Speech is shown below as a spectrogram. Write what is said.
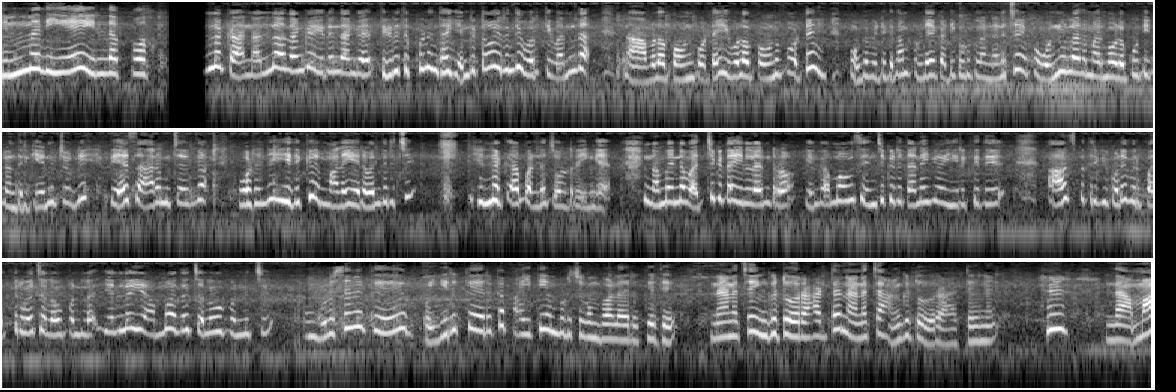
நிம்மதியே இல்லப்போ. இல்லக்கா நல்லா தாங்க இருந்தாங்க. திடுத்துப்புன்னு இந்த எங்கிட்டோ இருந்து ஒருத்தி வந்தேன் நான் அவ்வளோ பவுன் போட்டேன் இவ்வளோ பவுன் போட்டேன். உங்கள் வீட்டுக்கு தான் பிள்ளைய கட்டி கொடுக்கலாம்னு நினச்சேன். இப்போ ஒன்றும் இல்லாத மருமகளை கூட்டிகிட்டு வந்திருக்கேன்னு சொல்லி பேச ஆரம்பிச்சாங்க உடனே இதுக்கு மலையேற வந்துருச்சு. என்னக்கா பண்ண சொல்கிறீங்க நம்ம என்ன வச்சுக்கிட்டா இல்லைன்றோம். எங்கள் அம்மாவும் செஞ்சுக்கிட்டு தானே இருக்குது. ஆஸ்பத்திரிக்கு கூட ஒரு பத்து ரூபா செலவு பண்ணல. எல்லாம் என் அம்மா தான் செலவு பண்ணுச்சு. உன் புருஷனுக்கு இப்போ இருக்க இருக்க பைத்தியம் பிடிச்சிக்கும் போல இருக்குது. நினச்சேன் இங்கிட்டு ஒரு ஆட்டை நினச்சேன் அங்கிட்டு ஒரு ஆட்டுன்னு. இந்த அம்மா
